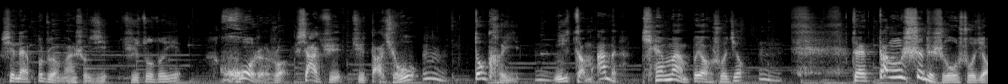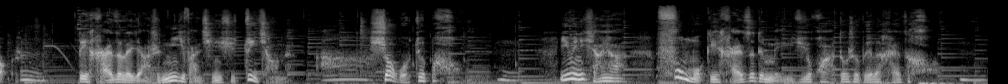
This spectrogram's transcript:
现在不准玩手机，去做作业，或者说下去去打球，嗯，都可以。嗯，你怎么安排？千万不要说教，嗯，在当事的时候说教，嗯。对孩子来讲是逆反情绪最强的啊，效果最不好。嗯，因为你想想，父母给孩子的每一句话都是为了孩子好。嗯，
